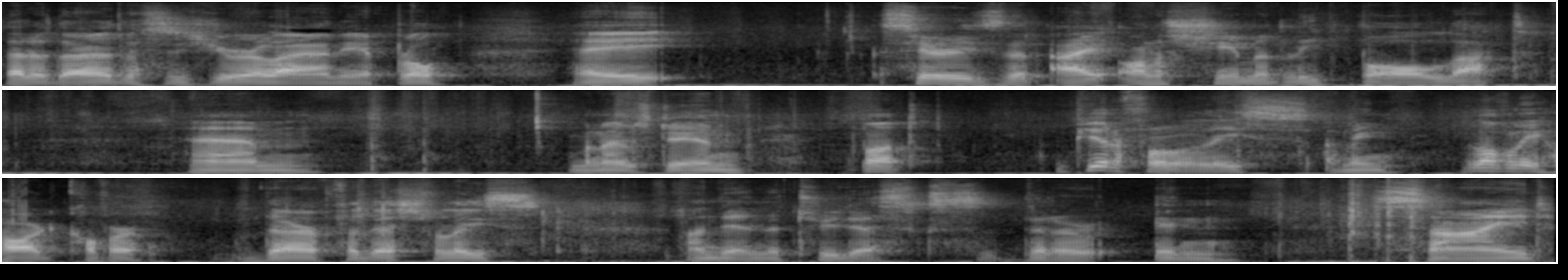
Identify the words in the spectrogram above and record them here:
that are there. This is Lie in April, a series that I unashamedly bawled at um, when I was doing, but beautiful release. I mean, lovely hardcover there for this release. And then the two discs that are inside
